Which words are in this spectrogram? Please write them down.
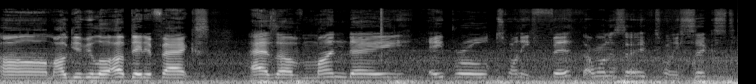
Um, I'll give you a little updated facts as of Monday, April 25th. I want to say 26th.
